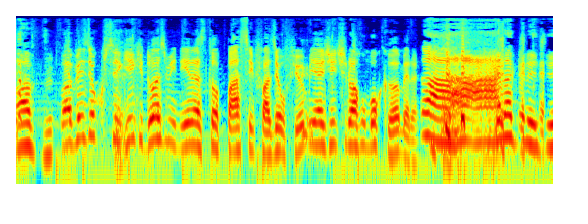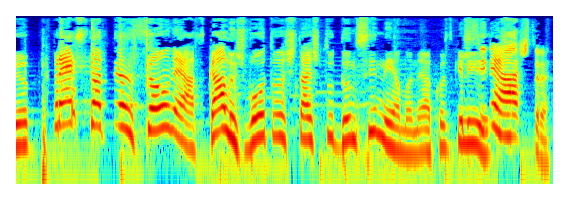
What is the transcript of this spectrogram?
Óbvio. Uma vez eu consegui que duas meninas topassem fazer o filme e a gente não arrumou câmera. Ah, não acredito. Presta atenção nessa. Carlos Volto está estudando cinema, né? A coisa que ele. Cineastra.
